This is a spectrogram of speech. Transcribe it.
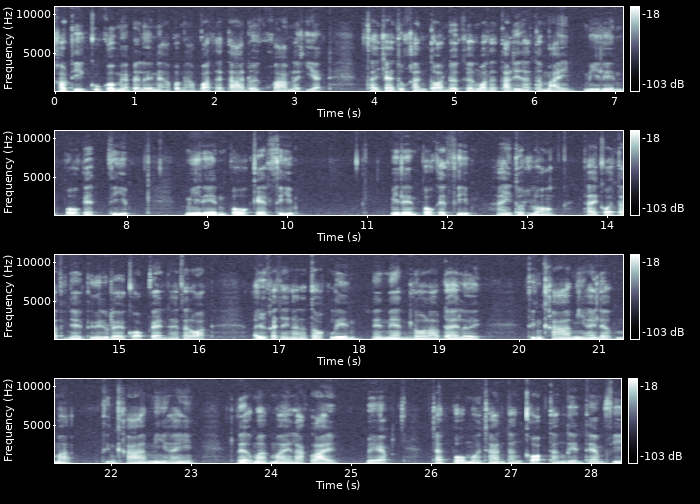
เข้าที่ Google Map ได้เลยนะครับผมนะครับวัดสายตาด้วยความละเอียด ใส่ใจทุกขั้นตอนด้วยเครื่องวัดสายตาที่ทันสมัย มีเลนโปรเกรสซีฟมีเลนโปรเกรสซีฟมีเลนโปรเกรสซีฟให้ทดลองถ่ายก่อนตัดสินใจซื้อดูแลกรอบแว่นให้ตลอด อายุการใช้งานสต็อกเลนแน่นๆ รอรับได้เลย สินค้ามีให้เลือกมาสินค้ามีให้ เลือกมากมายหลากหลายแบบ จัดโปรโมชั่นทั้งกรอบทั้งเรียนแถมฟรี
